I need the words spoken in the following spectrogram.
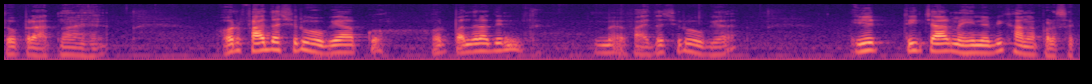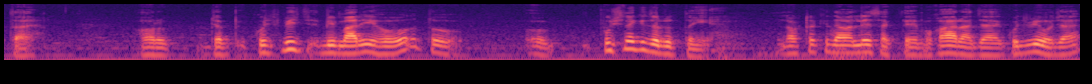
दो प्रार्थनाएँ हैं। और फ़ायदा शुरू हो गया आपको, और पंद्रह दिन में फ़ायदा शुरू हो गया। ये तीन चार महीने भी खाना पड़ सकता है। और जब कुछ भी बीमारी हो तो पूछने की ज़रूरत नहीं है। डॉक्टर की दवा ले सकते हैं, बुखार आ जाए, कुछ भी हो जाए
